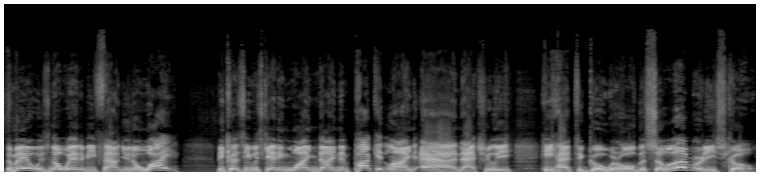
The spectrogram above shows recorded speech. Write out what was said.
The mayor was nowhere to be found. You know why? Because he was getting wine, dined, and pocket line, and naturally, he had to go where all the celebrities go.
